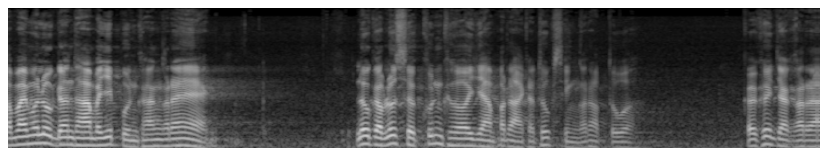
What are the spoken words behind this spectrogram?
ทำไมเมื่อลูกเดินทางไปญี่ปุ่นครั้งแรก ลูกกับรู้สึกคุ้นเคยอย่างประหลาดกับทุกสิ่งรอบตัว เกิดขึ้นจากอะไร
